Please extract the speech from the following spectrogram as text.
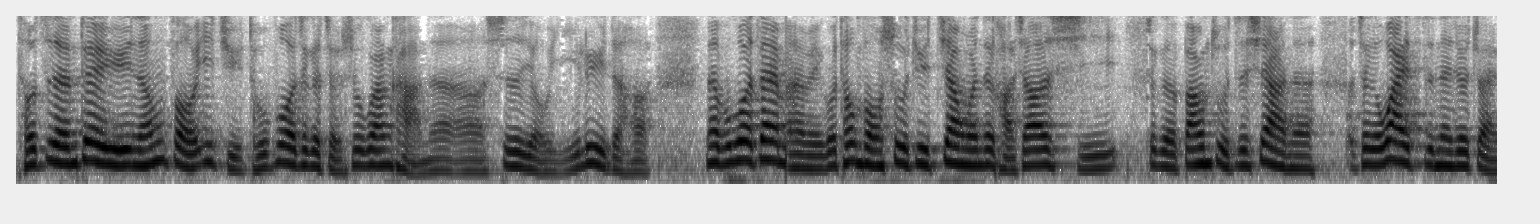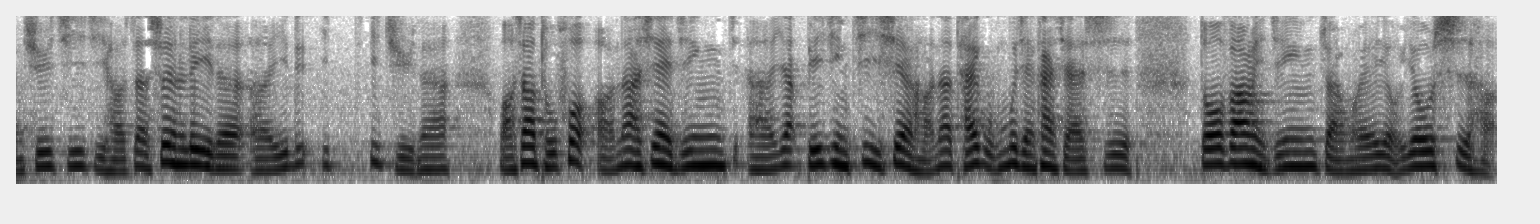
投资人对于能否一举突破这个整数关卡呢？呃，是有疑虑的哈。那不过在呃美国通膨数据降温的好消息这个帮助之下呢，这个外资呢就转趋积极哈，在顺利的呃一一一举呢往上突破啊。那现在已经呃要逼近季线哈。那台股目前看起来是多方已经转为有优势哈。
